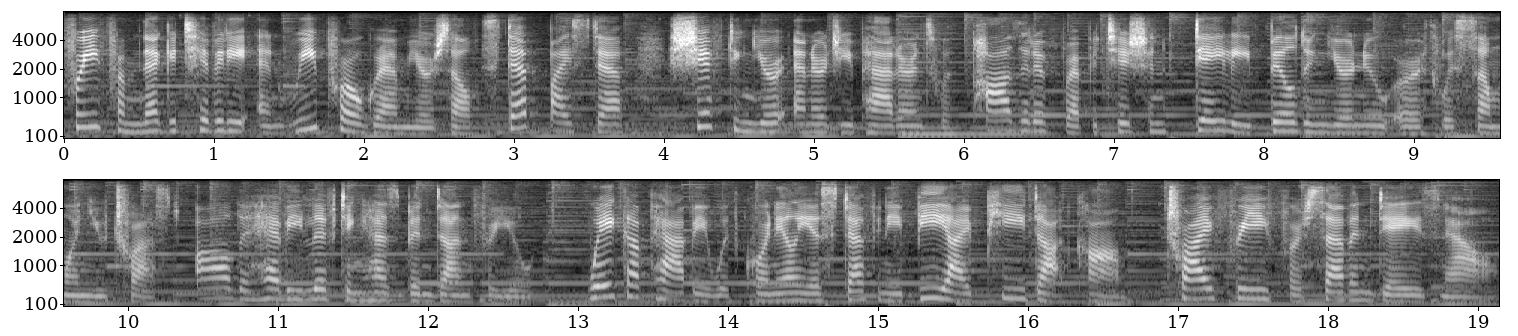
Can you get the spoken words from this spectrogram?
free from negativity, and reprogram yourself step by step, shifting your energy patterns with positive repetition, daily building your new earth with someone you trust. All the heavy lifting has been done for you. Wake up happy with Cornelia Stephanie VIP.com. Try free for seven days now.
